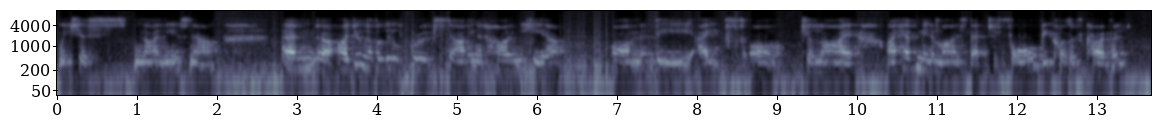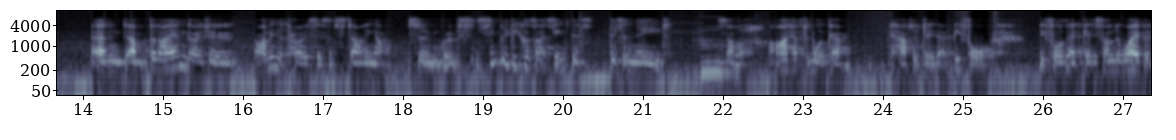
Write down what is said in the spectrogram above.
which is nine years now. And uh, I do have a little group starting at home here on the 8th of July. I have minimised that to four because of COVID. And um, but I am going to. I'm in the process of starting up Zoom groups simply because I think there's there's a need. So I have to work out how to do that before before that gets underway. But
